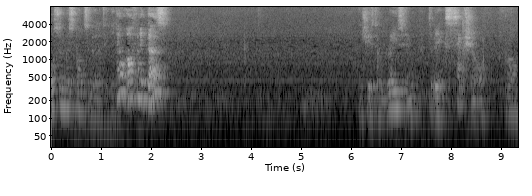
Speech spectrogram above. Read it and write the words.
awesome responsibility. You know often it does? She is to raise him to be exceptional from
